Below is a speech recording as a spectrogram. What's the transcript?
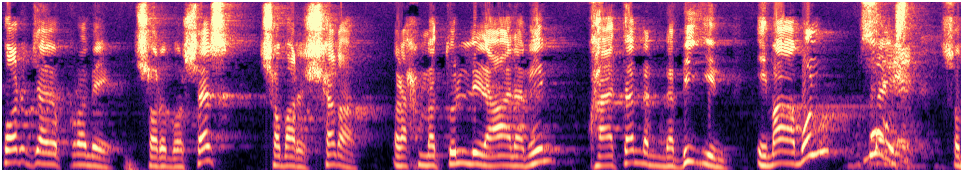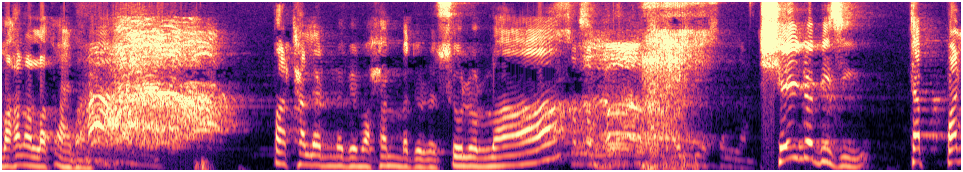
পর্যায়ক্রমে সর্বশেষ সবার সেরা রহমতুল্লিল আলমিন খাতাম নবীন ইমামুল সুবাহান আল্লাহ পাঠালেন নবী মোহাম্মদুর রসুল্লাহ সেই নবীজি তেপ্পান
